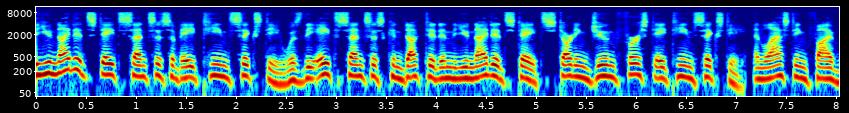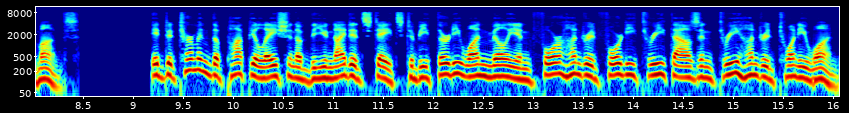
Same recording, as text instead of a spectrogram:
The United States Census of 1860 was the eighth census conducted in the United States starting June 1, 1860, and lasting five months. It determined the population of the United States to be 31,443,321,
